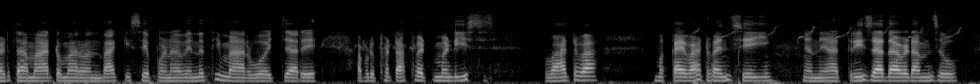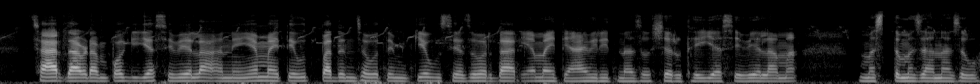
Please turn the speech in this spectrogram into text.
અડધામાં આટો મારવાનો બાકી છે, પણ હવે નથી મારવો અત્યારે. આપણે ફટાફટ મંડી વાટવા, મકાઈ વાટવાની છે એ અને આ ત્રીજા દાવડામાં જો ચાર દાવડામાં પગી ગયા છે વહેલા અને એમાંય તે ઉત્પાદન જવો તેમ કેવું છે જોરદાર. એમાંય તે આવી રીતના જો શરૂ થઈ ગયા છે વહેલામાં મસ્ત મજાના જવો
